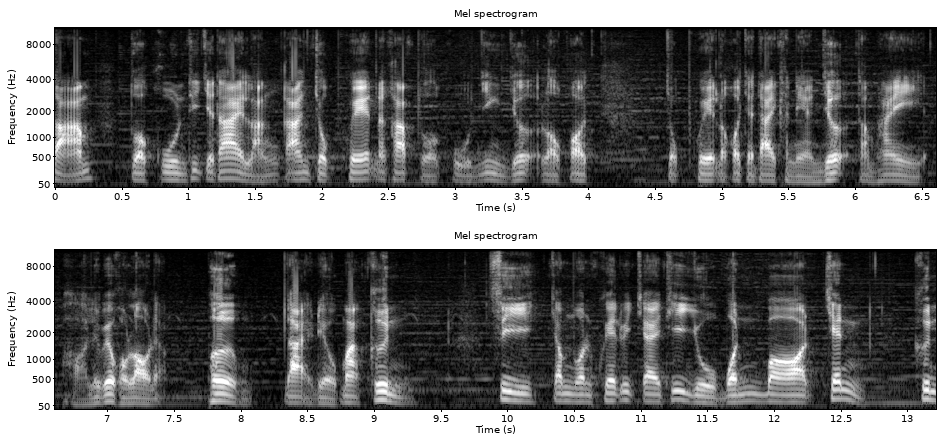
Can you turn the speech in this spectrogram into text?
3. ตัวคูณที่จะได้หลังการจบเควสนะครับ ตัวคูณยิ่งเยอะเราก็จบเควสเราก็จะได้คะแนนเยอะทำให้เลเวลของเราเนี่ยเพิ่มได้เร็วมากขึ้น 4. จำนวนเควสวิจัยที่อยู่บนบอร์ด เช่นขึ้น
